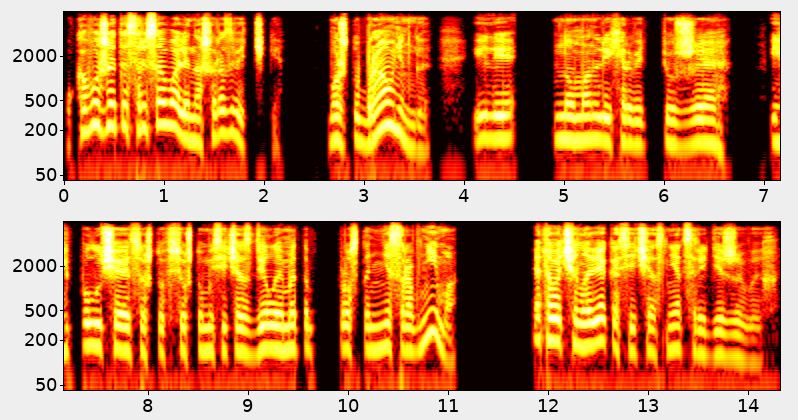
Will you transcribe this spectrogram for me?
У кого же это срисовали наши разведчики? Может, у Браунинга? Или... Но Манлихер ведь уже... И получается, что все, что мы сейчас делаем, это просто несравнимо. Этого человека сейчас нет среди живых.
